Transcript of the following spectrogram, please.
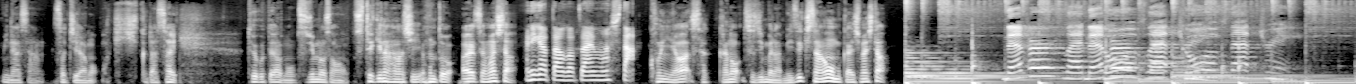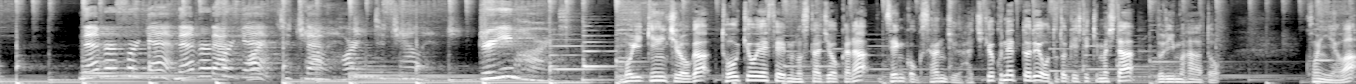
皆さんそちらもお聞きください。ということで、あの、辻村さん、素敵な話、本当ありがとうございました。ありがとうございました。今夜は作家の辻村瑞希さんをお迎えしました。茂木健一郎が東京 FM のスタジオから全国38局ネットでお届けしてきました「ドリームハート。今夜は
